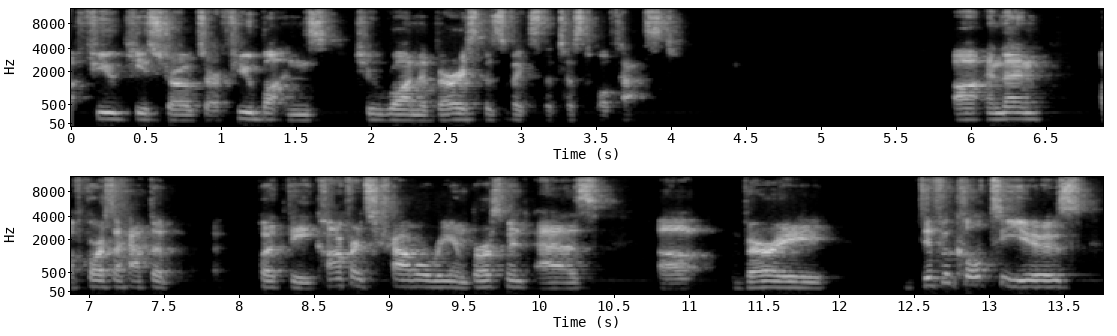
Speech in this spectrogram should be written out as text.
a few keystrokes or a few buttons to run a very specific statistical test. Uh, and then, of course, I have to put the conference travel reimbursement as uh, very difficult to use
